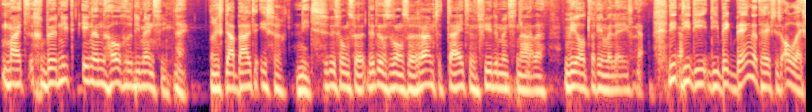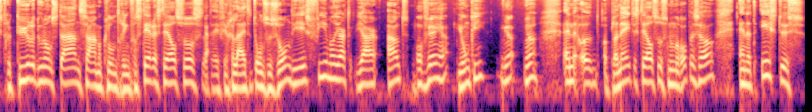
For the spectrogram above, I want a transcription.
maar het gebeurt niet in een hogere dimensie. Nee. Er is, daarbuiten is er niets. Dit is onze, dit is onze ruimtetijd, een vierdimensionale ja. wereld waarin we leven. Ja. Die, ja. die, die, die Big Bang dat heeft dus allerlei structuren doen ontstaan. Samenklontering van sterrenstelsels. Dat heeft je geleid tot onze zon. Die is 4 miljard jaar oud. Ongeveer, ja. Jonkie. Ja. ja. En uh, planetenstelsels, noem maar op en zo. En het is dus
